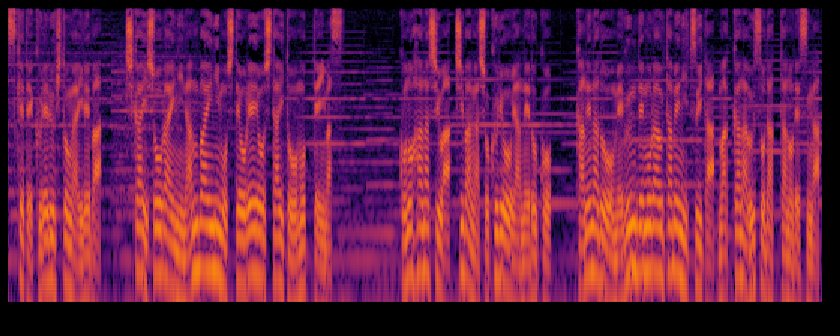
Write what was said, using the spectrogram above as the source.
助けてくれる人がいれば、近い将来に何倍にもしてお礼をしたいと思っています。この話は千葉が食料や寝床、金などを恵んでもらうためについた真っ赤な嘘だったのですが、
